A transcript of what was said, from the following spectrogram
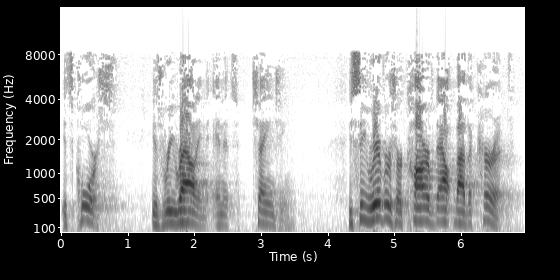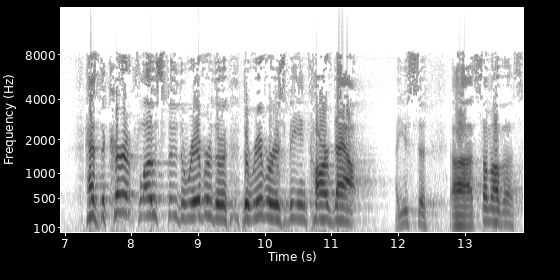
its course is rerouting and it's changing. You see, rivers are carved out by the current. As the current flows through the river, the, the river is being carved out. I used to, uh, some of us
